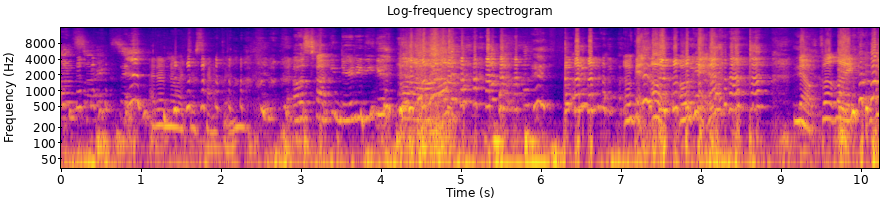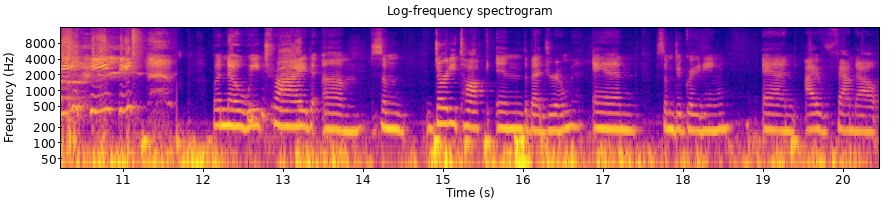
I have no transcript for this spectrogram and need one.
I'm sorry. Sam. I don't know what just happened. I was talking dirty to you. Okay. Oh, okay. no, but like we, But no, we tried um, some dirty talk in the bedroom and some degrading, and I found out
